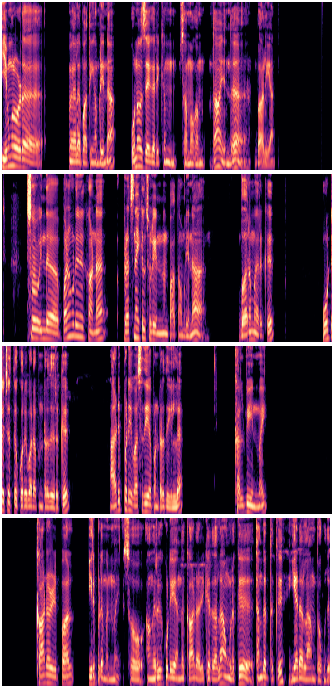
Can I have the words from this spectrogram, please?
இவங்களோட வேலை பார்த்தீங்க அப்படின்னா உணவு சேகரிக்கும் சமூகம் தான் இந்த பாலியான். ஸோ இந்த பழங்குடியினருக்கான பிரச்சனைகள் சொல்லி என்னென்னு பார்த்தோம் அப்படின்னா வறுமை இருக்குது ஊட்டச்சத்து குறைபாடு அப்படின்றது இருக்குது அடிப்படை வசதியாக பண்ணுறது இல்லை கல்வியின்மை காடழிப்பால் இருப்பிடமின்மை. ஸோ அங்கே இருக்கக்கூடிய அந்த காடு அழிக்கிறதால அவங்களுக்கு தங்கறதுக்கு இடம்லாம் போகுது.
